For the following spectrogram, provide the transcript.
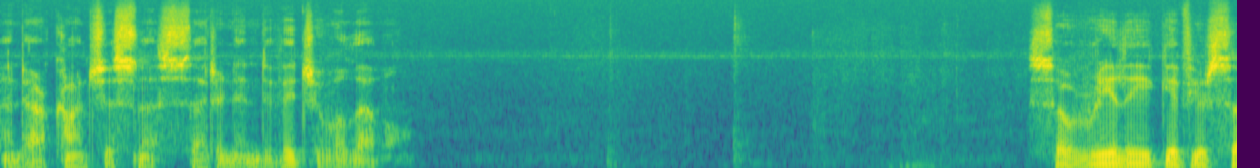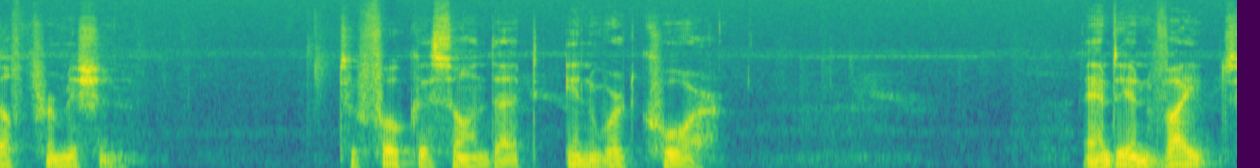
and our consciousness at an individual level. So, really give yourself permission to focus on that inward core and invite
